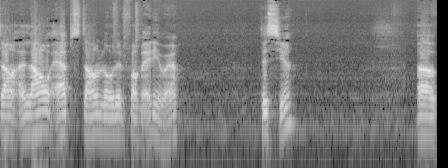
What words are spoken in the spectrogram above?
allow apps downloaded from anywhere. This year Uh,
